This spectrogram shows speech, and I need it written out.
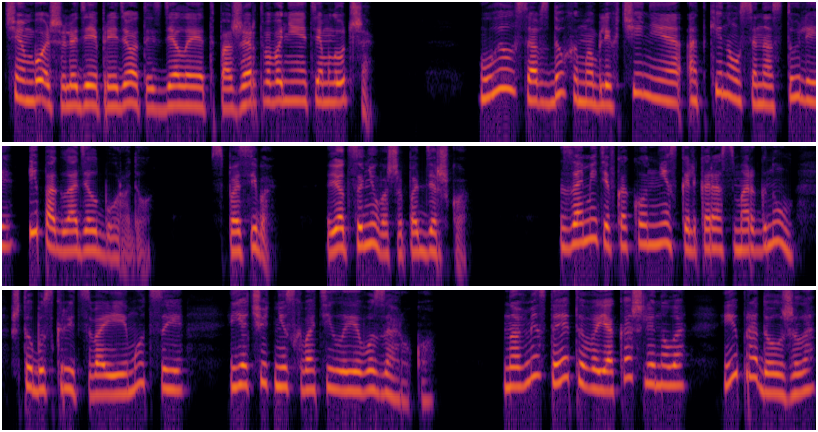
Чем больше людей придет и сделает пожертвование, тем лучше». Уилл со вздохом облегчения откинулся на стуле и погладил бороду. «Спасибо. Я ценю вашу поддержку». Заметив, как он несколько раз моргнул, чтобы скрыть свои эмоции, я чуть не схватила его за руку. Но вместо этого я кашлянула и продолжила.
